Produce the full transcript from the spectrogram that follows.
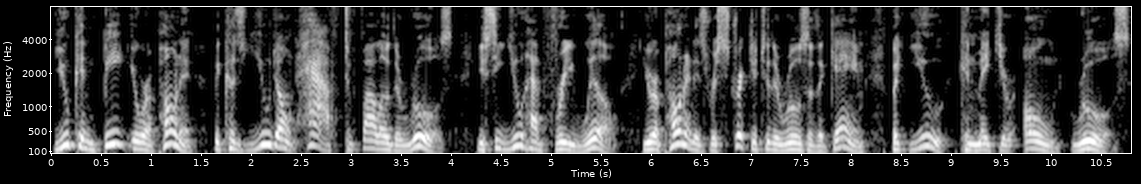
You can beat your opponent because you don't have to follow the rules. You see, you have free will. Your opponent is restricted to the rules of the game, but you can make your own rules.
